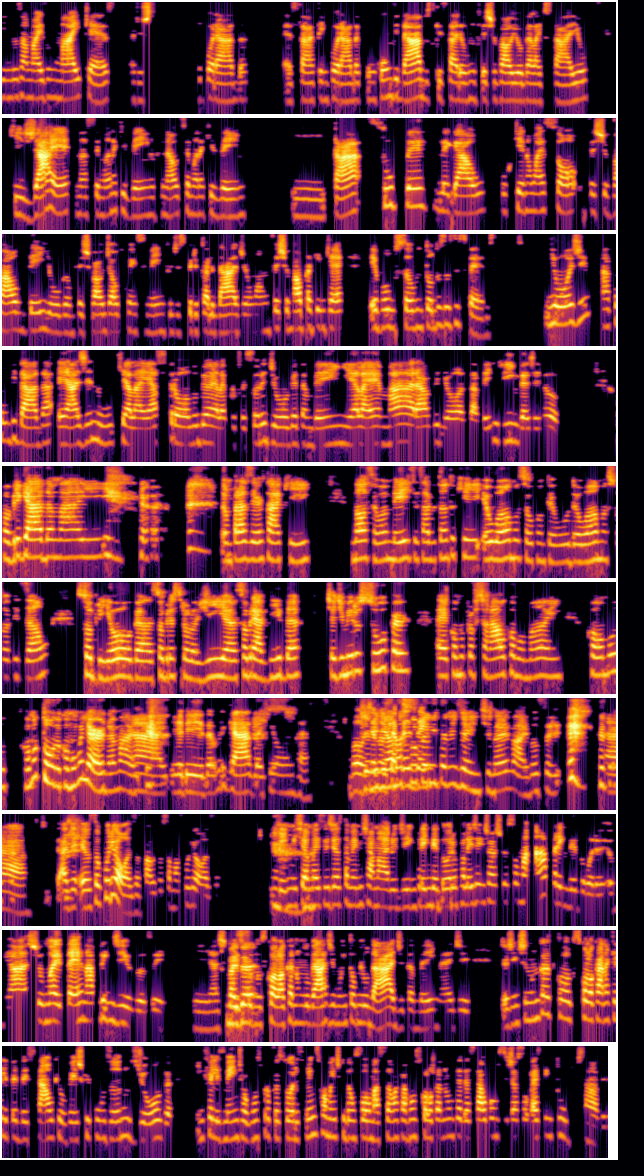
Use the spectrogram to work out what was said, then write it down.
bem-vindos a mais um MyCast. A gente temporada, essa temporada com convidados que estarão no Festival Yoga Lifestyle, que já é na semana que vem, no final de semana que vem. E tá super legal, porque não é só um festival de yoga, um festival de autoconhecimento, de espiritualidade, é um, um festival para quem quer evolução em todas as esferas. E hoje a convidada é a Genu, que ela é astróloga, ela é professora de yoga também e ela é maravilhosa. Bem-vinda, Genu. Obrigada, Mai. é um prazer estar aqui. Nossa, eu amei, você sabe o tanto que eu amo o seu conteúdo, eu amo a sua visão sobre yoga, sobre astrologia, sobre a vida. Te admiro super é, como profissional, como mãe, como como tudo, como mulher, né, Mai? Ai, querida, obrigada, que honra. Bom, Geminiana apresenta... super inteligente, né, Mai? Você. Ah, eu sou curiosa, eu falo que eu sou uma curiosa. E quem me chama esses dias também me chamaram de empreendedora. Eu falei, gente, eu acho que eu sou uma aprendedora. Eu me acho uma eterna aprendiz, assim. E acho que Mas isso é... nos coloca num lugar de muita humildade também, né? De a gente nunca se colocar naquele pedestal que eu vejo que com os anos de yoga, infelizmente, alguns professores, principalmente que dão formação, acabam se colocando num pedestal como se já soubessem tudo, sabe?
